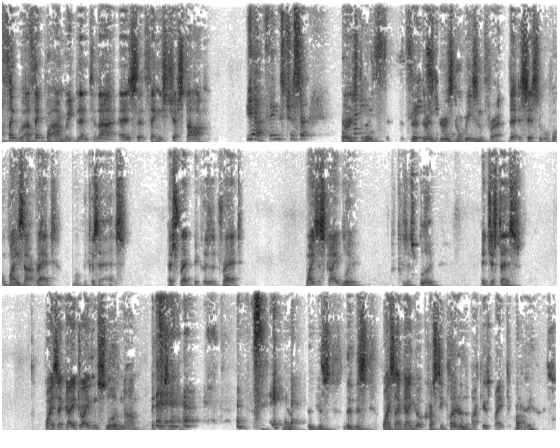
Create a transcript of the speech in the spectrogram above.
think I think what I'm reading into that is that things just are. Yeah, things just are. There is, there is, there, there is, there is no reason for it. That it's just, why is that red? Well, because it is. It's red because it's red. Why is the sky blue? Because it's blue. It just is. Why is that guy driving slower than I am? Because you know, this, this, why is that guy got a Krusty clown on the back of his bike? Because he is.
